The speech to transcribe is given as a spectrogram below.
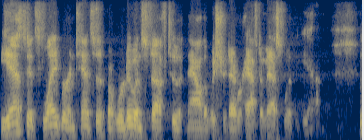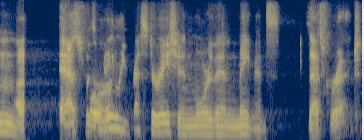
yes, it's labor intensive, but we're doing stuff to it now that we should never have to mess with again. Mm. Uh, As So it's for mainly restoration more than maintenance. That's correct.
